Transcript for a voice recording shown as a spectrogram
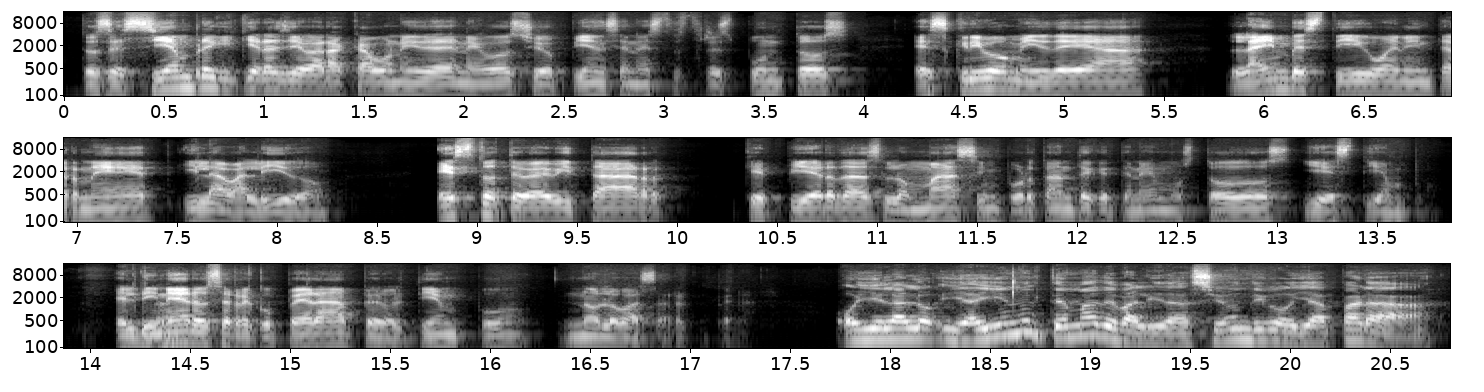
Entonces, siempre que quieras llevar a cabo una idea de negocio, piensa en estos tres puntos. Escribo mi idea, la investigo en internet y la valido. Esto te va a evitar que pierdas lo más importante que tenemos todos y es tiempo. El dinero se recupera, pero el tiempo no lo vas a recuperar. Oye, Lalo, y ahí en el tema de validación, digo, ya para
